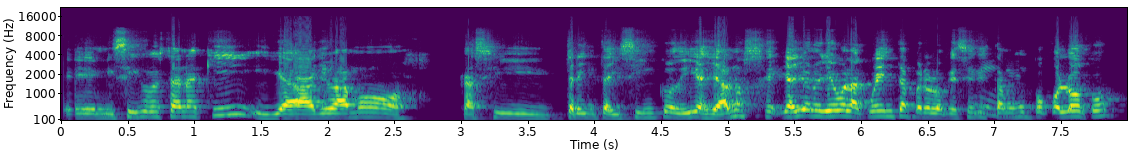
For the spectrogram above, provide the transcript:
eh, mis hijos están aquí y ya llevamos casi 35 días, ya no sé, ya yo no llevo la cuenta, pero lo que sé es que estamos un poco locos.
